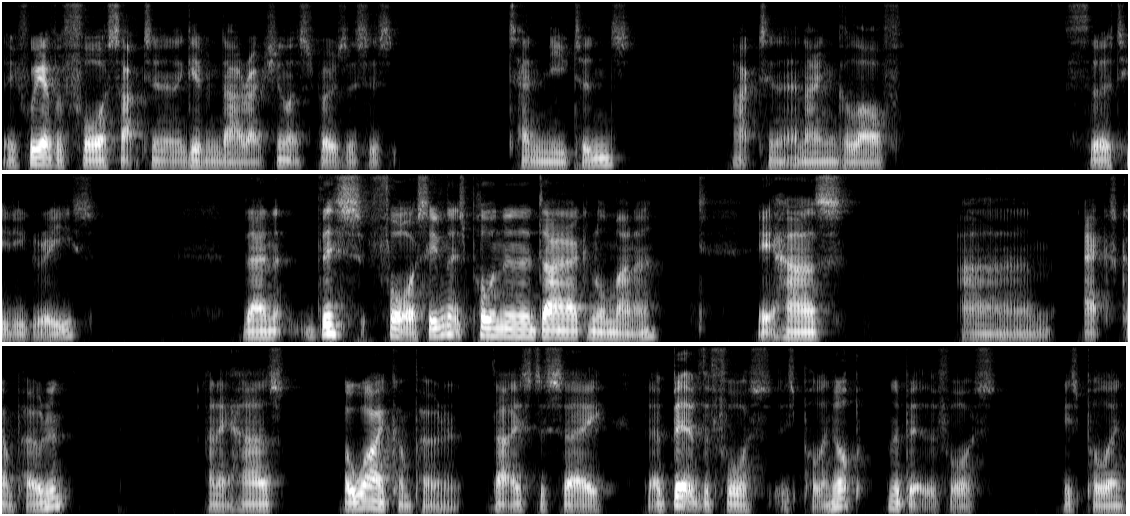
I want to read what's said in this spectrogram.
If we have a force acting in a given direction, let's suppose this is 10 newtons, acting at an angle of 30 degrees, then this force, even though it's pulling in a diagonal manner, it has an x component and it has a y component. That is to say that a bit of the force is pulling up and a bit of the force is pulling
